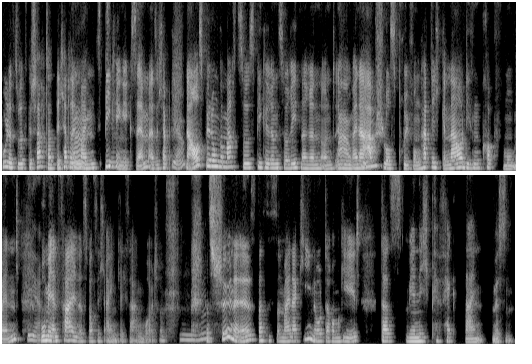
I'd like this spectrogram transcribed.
cool, dass du das geschafft hast. Ich hatte in Ja, meinem Speaking ja. Exam, also ich habe Ja. eine Ausbildung gemacht zur Speakerin, zur Rednerin und in Wow. meiner Mhm. Abschlussprüfung hatte ich genau diesen Kopfmoment, Ja. wo mir entfallen ist, was ich eigentlich sagen wollte. Mhm. Das Schöne ist, dass es in meiner Keynote darum geht, dass wir nicht perfekt sein müssen.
